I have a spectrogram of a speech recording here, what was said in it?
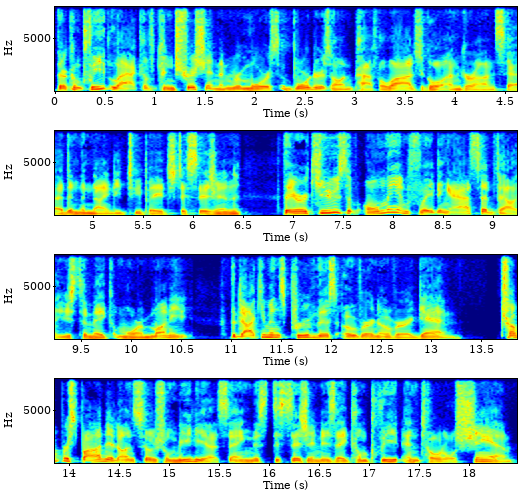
Their complete lack of contrition and remorse borders on pathological, Engoron said in the 92 page decision. They are accused of only inflating asset values to make more money. The documents prove this over and over again. Trump responded on social media saying this decision is a complete and total sham.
